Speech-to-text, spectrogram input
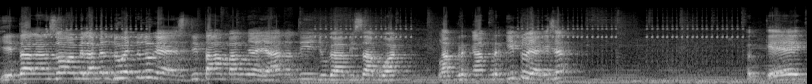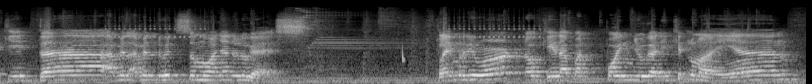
Kita langsung ambil-ambil duit dulu guys di tambangnya ya. Nanti juga bisa buat ngupgrade-ngupgrade gitu ya guys ya. Oke, kita ambil-ambil duit semuanya dulu guys. Claim reward, oke dapat poin juga dikit lumayan.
